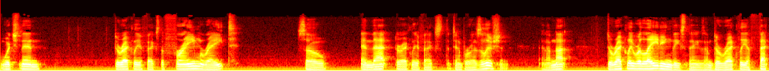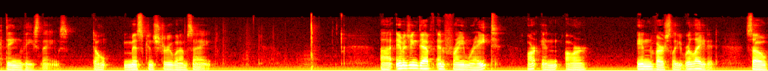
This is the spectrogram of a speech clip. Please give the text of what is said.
which then directly affects the frame rate. So, and that directly affects the temporal resolution. And I'm not directly relating these things, I'm directly affecting these things. Don't misconstrue what I'm saying. Uh, imaging depth and frame rate are in are inversely related. So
